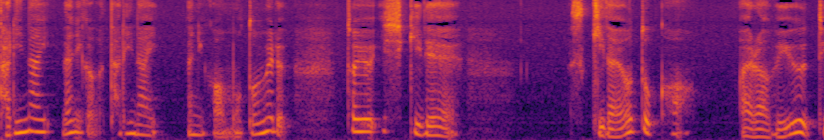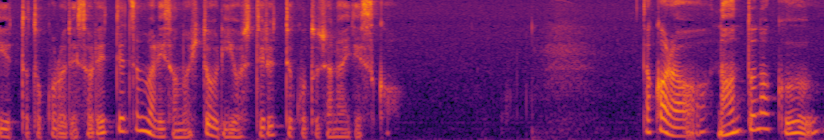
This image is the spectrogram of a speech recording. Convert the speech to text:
足りない何かが足りない何かを求めるという意識で好きだよとか I love you って言ったところでそれってつまりその人を利用してるってことじゃないですか。だからなんとなく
